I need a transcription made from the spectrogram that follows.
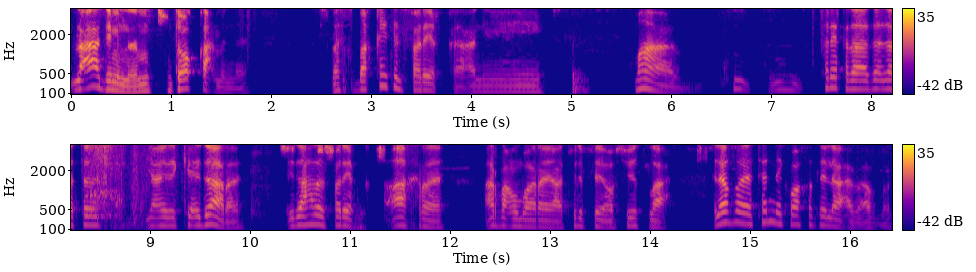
العادي منه متوقع منه. بس بقية الفريق يعني ما فريق ذا ذا يعني كإدارة إذا هذا الفريق آخره أربع مباريات في ال playoff يطلع الأفضل tank وأخذ لي لاعب أفضل.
